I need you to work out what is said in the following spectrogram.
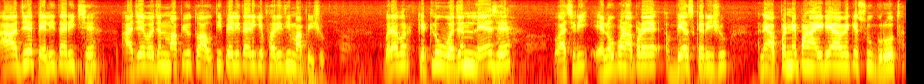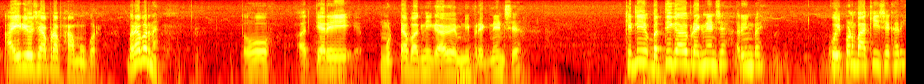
આ જે પહેલી તારીખ છે આજે વજન માપ્યું તો આવતી પહેલી તારીખે ફરીથી માપીશું. બરાબર? કેટલું વજન લે છે વાછડી એનો પણ આપણે અભ્યાસ કરીશું. અને આપણને પણ આઈડિયા આવે કે શું ગ્રોથ આવી રહ્યો છે આપણા ફાર્મ ઉપર. બરાબર ને? તો અત્યારે મોટા ભાગની ગાયો એમની પ્રેગ્નેન્ટ છે. કેટલી બધી ગાયો પ્રેગ્નેન્ટ છે અરવિંદભાઈ? કોઈ પણ બાકી છે ખરી?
